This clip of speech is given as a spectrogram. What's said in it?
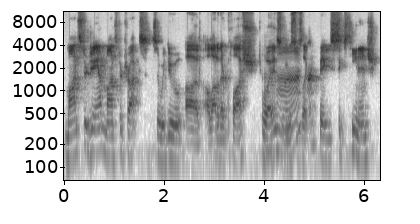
Monster Jam Monster Trucks. So we do uh, a lot of their plush toys. Uh-huh. And this is like a big 16 inch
